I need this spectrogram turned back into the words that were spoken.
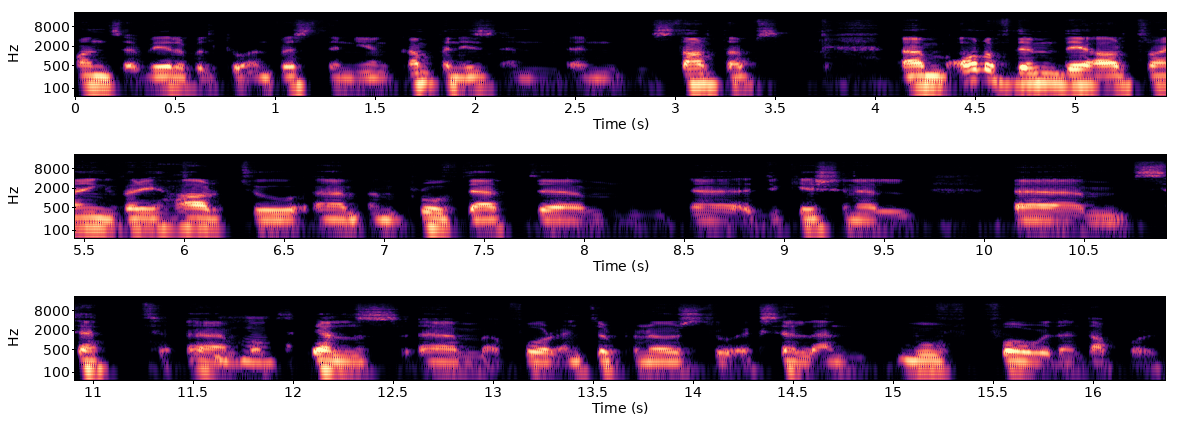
funds available to invest in young companies and, and startups. Um, all of them, they are trying very hard to um, improve that um, uh, educational um, set um, mm-hmm. of skills um, for entrepreneurs to excel and move forward and upward.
